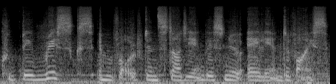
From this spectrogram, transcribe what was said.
could be risks involved in studying this new alien device,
